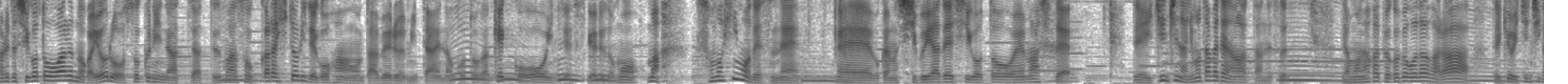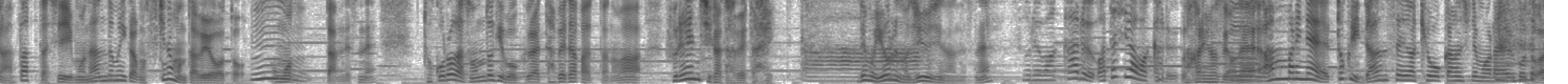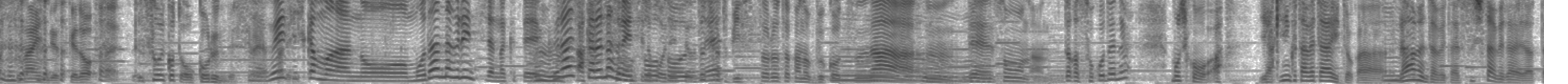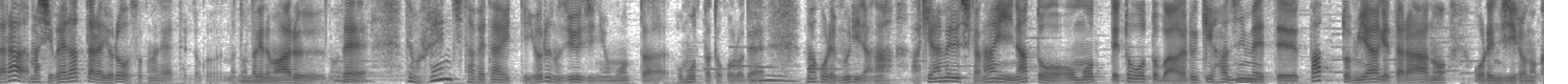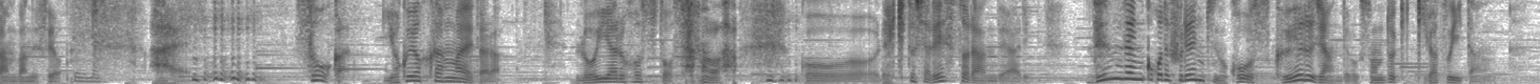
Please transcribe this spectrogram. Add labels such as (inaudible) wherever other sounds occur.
割と仕事終わるのが夜遅くになっちゃって、まあ、そこから一人でご飯を食べるみたいなことが結構多いんですけれども、まあ、その日もですね、えー僕あの渋谷で仕事を終えまして、で一日何も食べてなかったんです、うん。でもお腹ペコペコだから、で今日一日頑張ったしもう何でもいいからもう好きなもの食べようと思ったんですね、ところがその時僕が食べたかったのはフレンチが食べたいでも夜の10時なんですね。それわかる。私はわかる。わかりますよね、うん。あんまりね特に男性は共感してもらえることが少ないんですけど、(laughs) そういうこと起こるんですよフレンチしかもあのモダンなフレンチじゃなくて、うんクラシカルなフレンチの方ですよね。あそうそうそう。どっちかとビストロとかの武骨なううん。んでそうなん。だからそこでねもしこうあ焼肉食べたいとか、うん。ラーメン食べたい寿司食べたいだったら、まあ、渋谷だったら夜遅くまでやってるところ、まあ、どんだけでもあるので、でもフレンチ食べたいって夜の10時に思った思ったところで、まあこれ無理だな。諦めるしかないなと思ってとぼとぼ歩き始めて、パッと見上げたらあのオレンジ色の看板ですよ。はい、そうか。よくよく考えたらロイヤルホスト様はこうれっきとしたレストランであり全然ここでフレンチのコース食えるじゃんって僕その時気がついたん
